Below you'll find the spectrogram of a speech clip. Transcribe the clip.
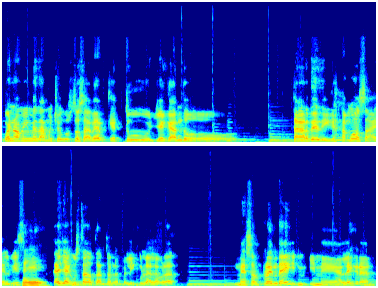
bueno, a mí me da mucho gusto saber que tú llegando tarde, digamos, a Elvis, te haya gustado tanto la película, la verdad, me sorprende y, y me alegra.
